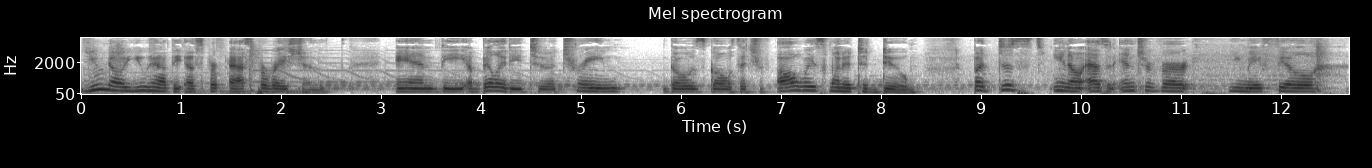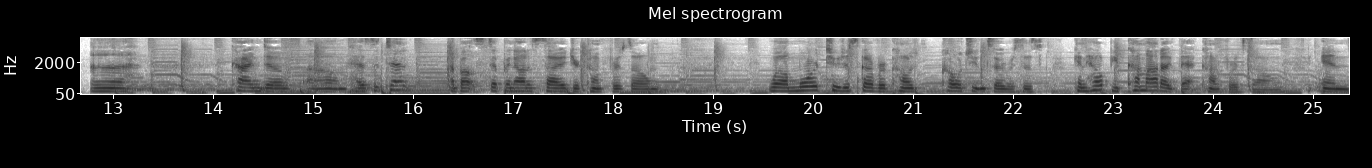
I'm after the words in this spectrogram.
You know you have the aspir- aspiration and the ability to attain those goals that you've always wanted to do. But just, you know, as an introvert, you may feel uh, kind of um, hesitant about stepping outside your comfort zone. Well, more to discover co- coaching services can help you come out of that comfort zone and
